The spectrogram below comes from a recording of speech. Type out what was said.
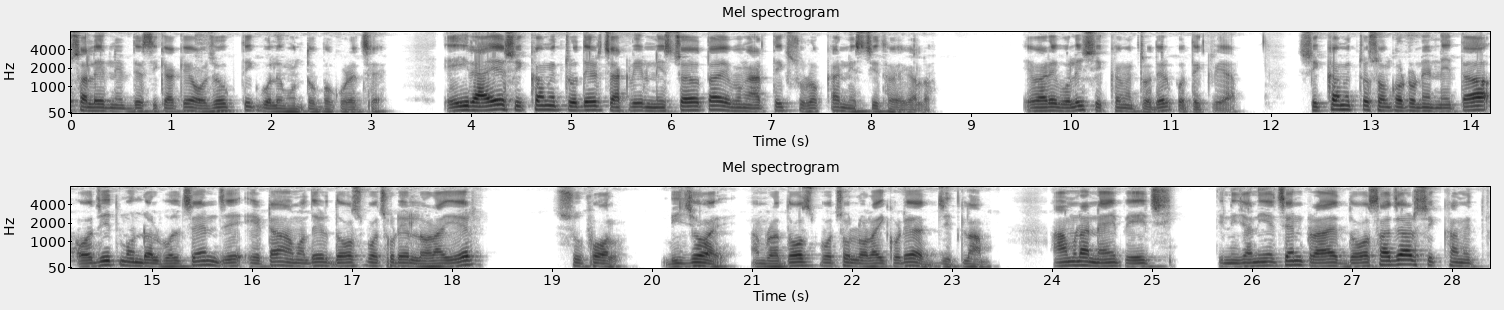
সালের নির্দেশিকাকে অযৌক্তিক বলে মন্তব্য করেছে। এই রায়ে শিক্ষামিত্রদের চাকরির নিশ্চয়তা এবং আর্থিক সুরক্ষা নিশ্চিত হয়ে গেল। এবারে বলি শিক্ষামিত্রদের প্রতিক্রিয়া। শিক্ষামিত্র সংগঠনের নেতা অজিত মণ্ডল বলছেন যে, এটা আমাদের দশ বছরের লড়াইয়ের সুফল। বিজয়। আমরা দশ বছর লড়াই করে আজ জিতলাম। আমরা ন্যায় পেয়েছি। তিনি জানিয়েছেন, প্রায় দশ হাজার শিক্ষামিত্র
